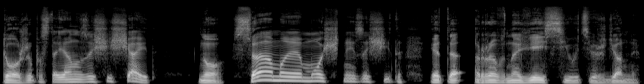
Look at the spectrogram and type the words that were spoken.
тоже постоянно защищает, но самая мощная защита — это равновесие утвержденное.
